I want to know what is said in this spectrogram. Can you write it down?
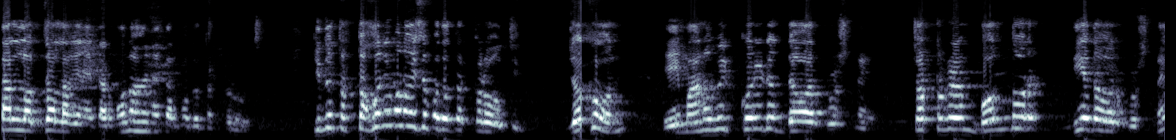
তার লজ্জা লাগে না তার মনে হয় না তার পদত্যাগ করা উচিত। কিন্তু তার তখনই মনে হয়েছে পদত্যাগ করা উচিত। যখন এই মানবিক করিডোর দেওয়ার প্রশ্নে চট্টগ্রাম বন্দর দিয়ে দেওয়ার প্রশ্নে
